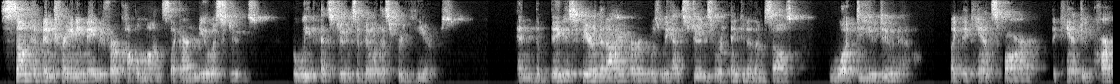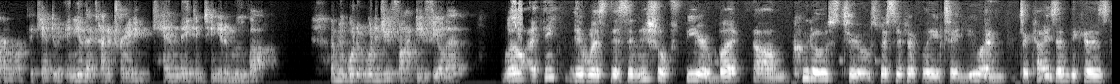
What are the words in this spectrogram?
some have been training maybe for a couple months, like our newest students but we've had students who've been with us for years. And the biggest fear that I heard was we had students who were thinking to themselves, what do you do now? Like they can't spar, they can't do partner work, they can't do any of that kind of training. Can they continue to move up? I mean, what, what did you find? Do you feel that? Well, I think there was this initial fear, but um, kudos to specifically to you and to Kaizen because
